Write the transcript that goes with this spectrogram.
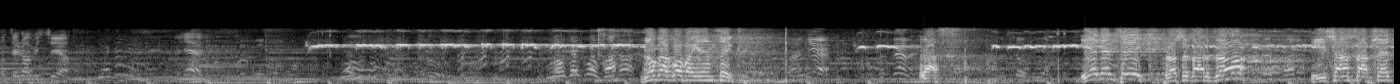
To ty robisz czy ja? No nie. Noga głowa. Noga głowa, jeden cykl. Raz. Jeden cyk, proszę bardzo. I szansa przed,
